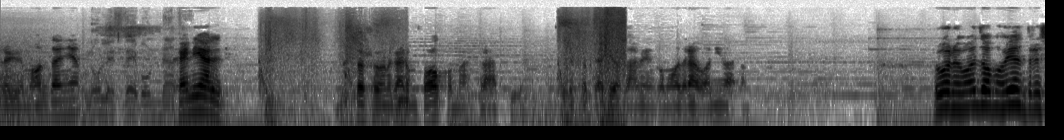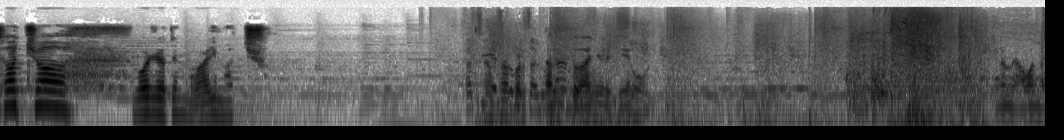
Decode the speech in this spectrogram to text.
break de montaña. Genial. Estos se van a caer un poco más rápido. Por eso te ayudo también como dragón y varón. Bueno, igual vamos bien, 3-8. Igual yo tengo ahí, macho. No fue por tanto daño que tiene. No me aguanta.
